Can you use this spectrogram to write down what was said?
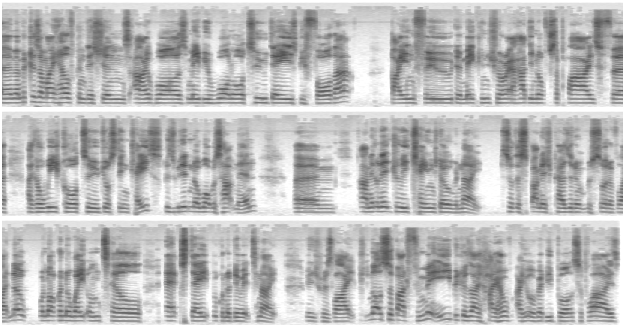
Um, and because of my health conditions, I was maybe one or two days before that buying food and making sure I had enough supplies for like a week or two just in case because we didn't know what was happening. Um, and it literally changed overnight. So the Spanish president was sort of like, nope, we're not going to wait until X date. We're going to do it tonight, which was like not so bad for me because I, I, I already bought supplies.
